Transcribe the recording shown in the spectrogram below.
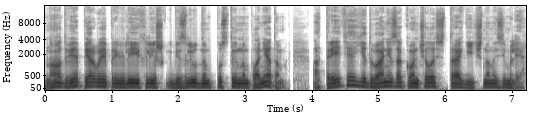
Но две первые привели их лишь к безлюдным пустынным планетам, а третья едва не закончилась трагично на Земле.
